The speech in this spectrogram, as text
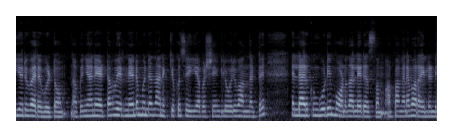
ഈ ഒരു വരവ് കേട്ടോ അപ്പം ഞാൻ ഏട്ടൻ വരുന്നതിന് മുന്നേ നനയ്ക്കൊക്കെ ചെയ്യുക. പക്ഷേ എങ്കിലും ഒരു വന്നിട്ട് എല്ലാവർക്കും കൂടിയും പോകണത് നല്ല രസം. അപ്പം അങ്ങനെ പറയലുണ്ട്.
